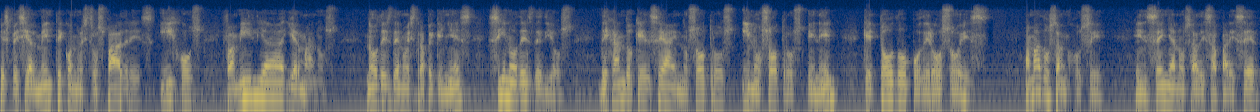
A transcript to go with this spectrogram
especialmente con nuestros padres, hijos, familia y hermanos, no desde nuestra pequeñez, sino desde Dios, dejando que Él sea en nosotros y nosotros en Él, que todopoderoso es. Amado San José, enséñanos a desaparecer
